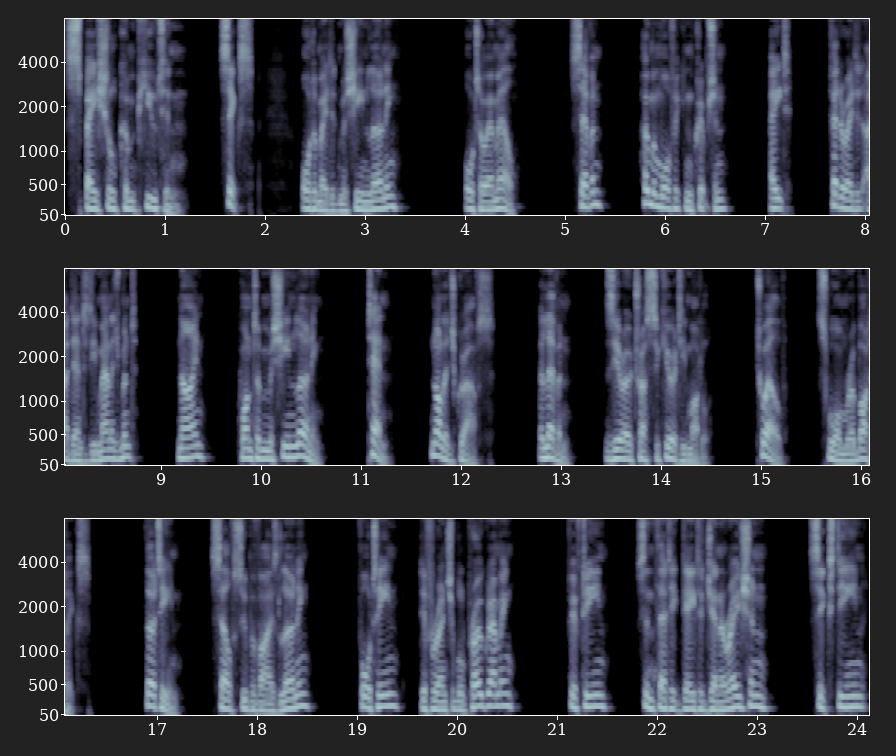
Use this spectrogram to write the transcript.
Spatial Computing. 6. Automated Machine Learning, AutoML. 7. Homomorphic Encryption. 8. Federated Identity Management. 9. Quantum Machine Learning. 10. Knowledge Graphs. 11. Zero Trust Security Model. 12. Swarm Robotics. 13. Self-Supervised Learning. 14. Differentiable Programming. 15. Synthetic Data Generation. 16.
